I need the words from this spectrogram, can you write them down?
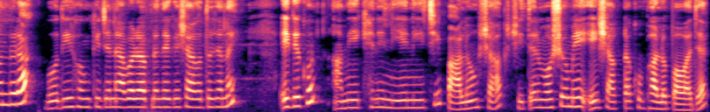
বন্ধুরা, বৌদির হোম কিচেনে আবারও আপনাদেরকে স্বাগত জানাই। এই দেখুন, আমি এখানে নিয়ে নিয়েছি পালং শাক। শীতের মৌসুমে এই শাকটা খুব ভালো পাওয়া যায়।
